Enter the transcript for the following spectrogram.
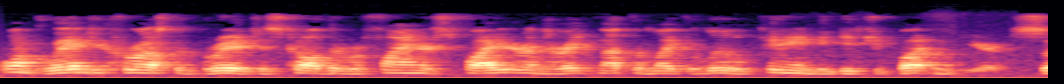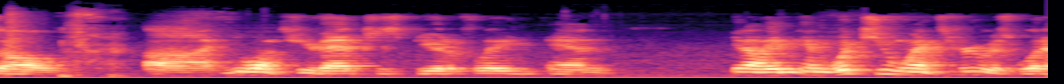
Well, I'm glad you crossed the bridge. It's called the refiner's fire, and there ain't nothing like a little pain to get your button here. So uh, you went through that just beautifully, and you know, and, and what you went through is what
